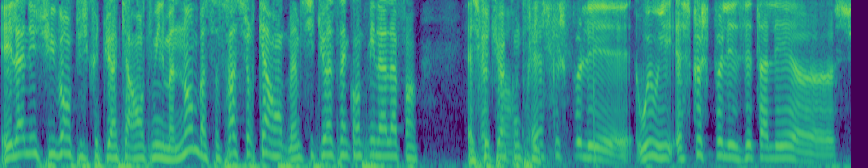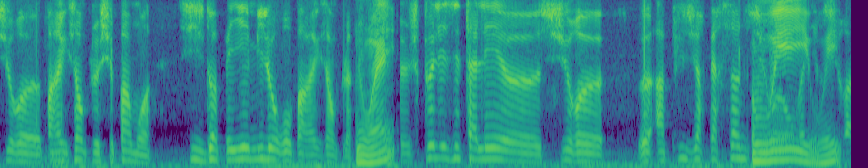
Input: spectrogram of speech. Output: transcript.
Et l'année suivante, puisque tu as 40 000 maintenant, bah ça sera sur 40, même si tu as 50 000 à la fin. Est-ce que tu as compris Est-ce que je peux les Oui, oui. Est-ce que je peux les étaler euh, sur, euh, par exemple, je sais pas moi, si je dois payer 1000 euros par exemple, Ouais. euh, je peux les étaler euh, sur à plusieurs personnes. Sur, Oui, dire, oui, Sur,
